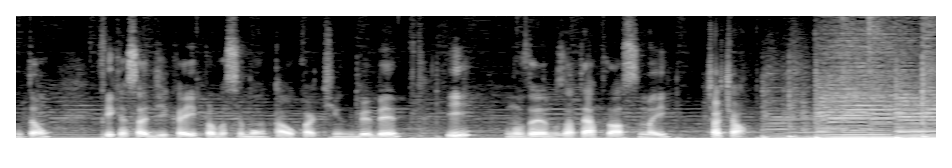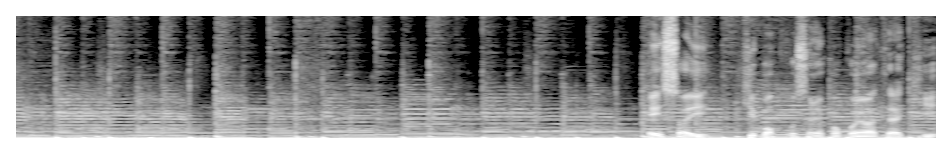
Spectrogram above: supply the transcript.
Então, fica essa dica aí para você montar o quartinho do bebê e nos vemos até a próxima aí. Tchau, tchau. É isso aí, que bom que você me acompanhou até aqui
